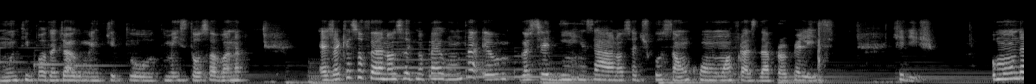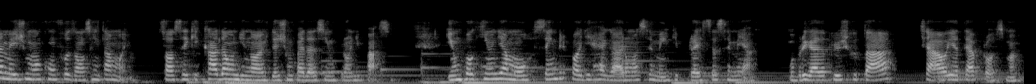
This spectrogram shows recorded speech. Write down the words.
muito importante o argumento que tu também citou, Savana. É, já que essa foi a nossa última pergunta, eu gostaria de encerrar a nossa discussão com uma frase da própria Alice, que diz: O mundo é mesmo uma confusão sem tamanho. Só sei que cada um de nós deixa um pedacinho para onde passa. E um pouquinho de amor sempre pode regar uma semente prestes a semear. Obrigada por escutar, tchau e até a próxima.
